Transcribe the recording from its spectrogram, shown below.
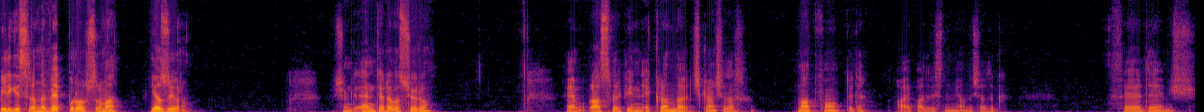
bilgisayarımda web browser'ıma yazıyorum. Şimdi enter'a basıyorum. Hem Raspberry Pi'nin ekranında çıkan şeyler not found dedi. IP adresini mi yanlış yazdık? FD'miş.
